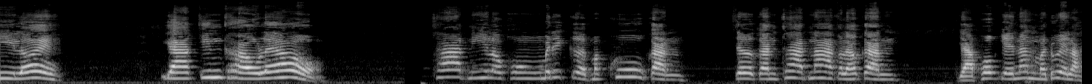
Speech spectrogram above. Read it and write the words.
นี้เลย อยากกินเขาแล้ว ชาตินี้เราคงไม่ได้เกิดมาคู่กัน เจอกันชาติหน้าก็แล้วกัน อย่าพกยายนั่นมาด้วยล่ะ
